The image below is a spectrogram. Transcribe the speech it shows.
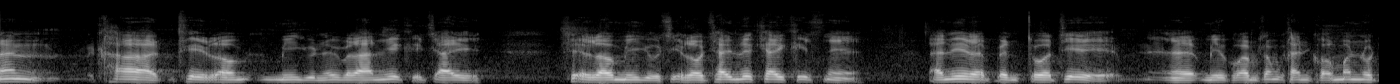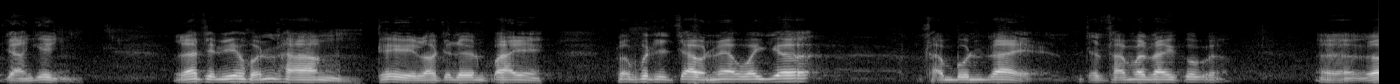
นั้นค่าที่เรามีอยู่ในเวลานี้คือใจที่เรามีอยู่ที่เราใช้นึกใช้คิดเนี่ยอันนี้แหละเป็นตัวที่มีความสำคัญของมนุษย์อย่างยิ่ง และทีนี้หนทางที่เราจะเดินไป พระพุทธเจ้าแนะไว้เยอะทำบุญได้ จะทำอะไรก็ เรา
